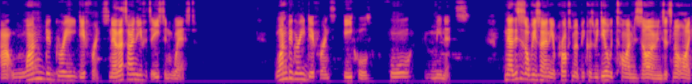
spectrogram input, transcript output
Uh, one degree difference. Now that's only if it's east and west. One degree difference equals four minutes. Now this is obviously only approximate because we deal with time zones. It's not like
